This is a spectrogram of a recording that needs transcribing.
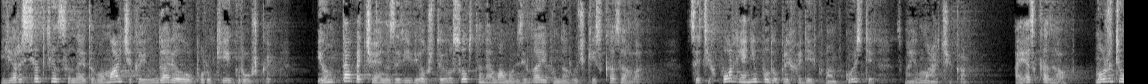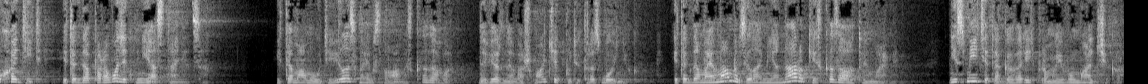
И я рассердился на этого мальчика и ударил его по руке игрушкой. И он так отчаянно заревел, что его собственная мама взяла его на ручки и сказала, «С этих пор я не буду приходить к вам в гости с моим мальчиком». А я сказал, можете уходить, и тогда паровозик мне останется. И та мама удивилась моим словам и сказала, наверное, ваш мальчик будет разбойник. И тогда моя мама взяла меня на руки и сказала той маме, не смейте так говорить про моего мальчика.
